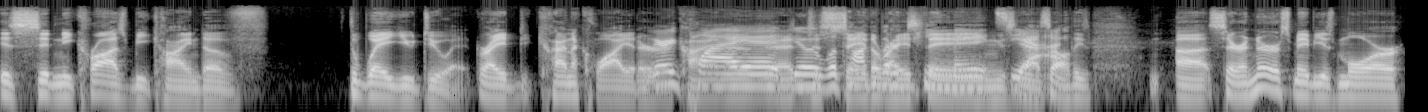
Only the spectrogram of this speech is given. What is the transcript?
is Sidney Crosby kind of the way you do it, right? Kind of quieter, Very kind quiet, Of, you know, just we'll say the right teammates, things. Yes, yeah. all these. Uh, Sarah Nurse maybe is more.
